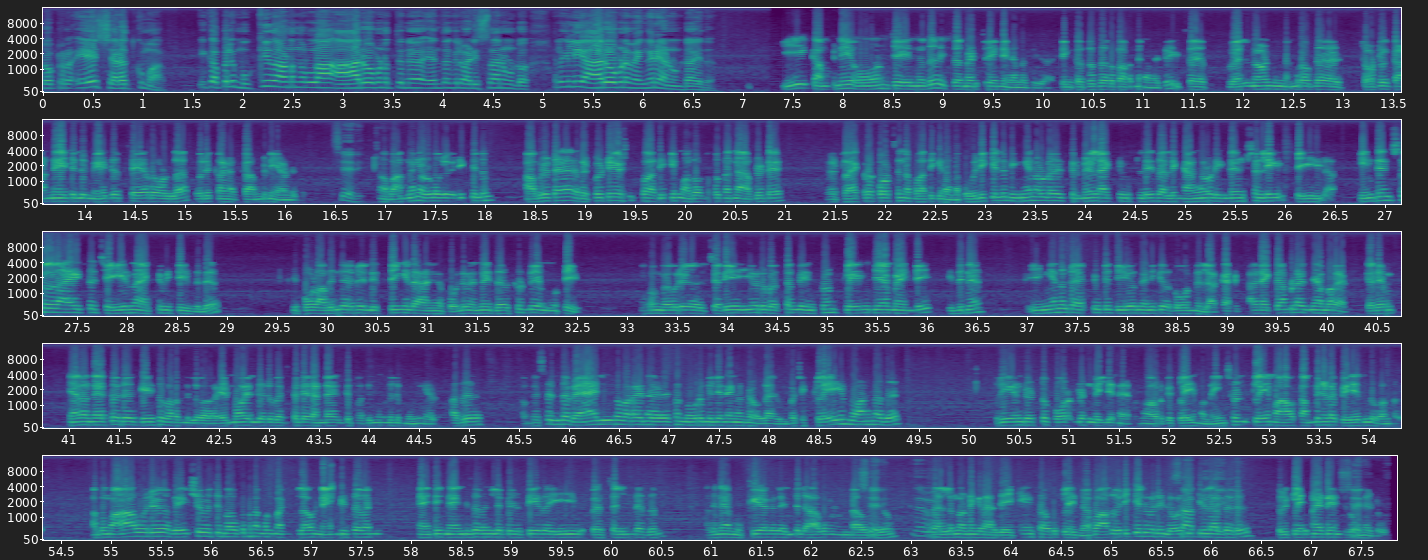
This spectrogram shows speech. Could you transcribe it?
Doctor A Sarath Kumar ഈ കപ്പൽ മുക്കിയതാണെന്നുള്ള ആരോപണത്തിന് എന്തെങ്കിലും അടിസ്ഥാനമുണ്ടോ? അല്ലെങ്കിൽ ഈ ആരോപണം എങ്ങനെയാണ് ഉണ്ടായത്? ഈ കമ്പനി ഓൺ ചെയ്യുന്നത് ഇറ്റ്സ് എ മെഡിറ്ററേനിയൻ എന്നത് ഐ തിങ്ക് സാർ പറഞ്ഞ കണക്ക് it's a well known number of the total ടണ്ണേജിൽ major share ഉള്ള ഒരു കമ്പനിയാണിത് ശരി. അപ്പൊ അങ്ങനെയുള്ളവർ ഒരിക്കലും അവരുടെ റെപ്യൂട്ടേഷൻ ബാധിക്കും. അതോടൊപ്പം തന്നെ അവരുടെ ട്രാക്ക് റെക്കോർഡ്സിനെ ബാധിക്കുന്നതാണ്. അപ്പൊ ഒരിക്കലും ഇങ്ങനെയുള്ള ക്രിമിനൽ ആക്ടിവിറ്റീസ് അല്ലെങ്കിൽ അങ്ങനെയുള്ള ഇന്റൻഷനലി ചെയ്യില്ല. ഇന്റൻഷണൽ ആയിട്ട് ചെയ്യുന്ന ആക്ടിവിറ്റീസിൽ ഇപ്പോൾ അതിന്റെ ഒരു ലിസ്റ്റിംഗിലാണെങ്കിൽ പോലും എന്നാൽ there should be a motive അപ്പം ഒരു ചെറിയ ഈ ഒരു വെസലിന്റെ ഇൻഷുറൻസ് ക്ലെയിം ചെയ്യാൻ വേണ്ടി ഇതിന് ഇങ്ങനെ ഒരു ആക്ടിവിറ്റി ചെയ്യുമെന്ന് എനിക്ക് തോന്നുന്നില്ല. അതിന് എക്സാമ്പിൾ ഞാൻ പറയാം. കാര്യം ഞാൻ നേരത്തെ ഒരു കേസ് പറഞ്ഞല്ലോ എംഒയിന്റെ ഒരു വെസൽ രണ്ടായിരത്തി പതിമൂന്നിൽ മുങ്ങിയത്. അത് വെസലിന്റെ വാല്യൂ എന്ന് പറയുന്നത് ഏകദേശം നൂറ് മില്യനെ കണ്ടേ ഉള്ളായിരുന്നു. പക്ഷെ ക്ലെയിം വന്നത് three hundred to four hundred million ആയിരുന്നു അവർക്ക് ക്ലെയിം വന്നത്. ഇൻഷുറൻസ് ക്ലെയിം ആ കമ്പനിയുടെ പേരിൽ വന്നത്. അപ്പം ആ ഒരു റേഷ്യോ വെച്ച് നോക്കുമ്പോൾ നമുക്ക് മനസ്സിലാവും നയന്റി സെവൻ നയന്റീൻ നയന്റി സെവനിൽ ബിൽഡ് ചെയ്ത ഈ വെസലിന്റെതും അതിനെ മുഖ്യകൾ എന്ത് ലാഭം ഉണ്ടാവുകയും അതല്ലെന്നുണ്ടെങ്കിൽ അത് അവർ ക്ലെയിം അപ്പൊ അതൊരിക്കലും ഒരു ലോജിക് ഇല്ലാത്ത ഒരു ഒരു ക്ലെയിം ആയിട്ട് എനിക്ക് തോന്നിയിട്ടുള്ളൂ.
